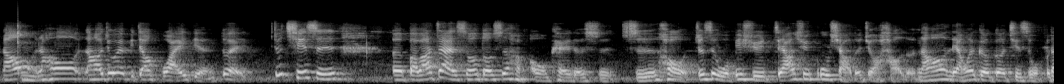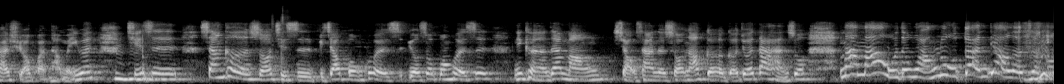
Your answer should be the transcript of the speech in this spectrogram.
然后，然后，然后就会比较乖一点，对，就其实。呃，爸爸在的时候都是很 OK 的时时候，就是我必须只要去顾小的就好了。然后两位哥哥其实我不太需要管他们，因为其实上课的时候其实比较崩溃的是，有时候崩溃的是你可能在忙小三的时候，然后哥哥就会大喊说：“妈妈，我的网络断掉了，怎么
